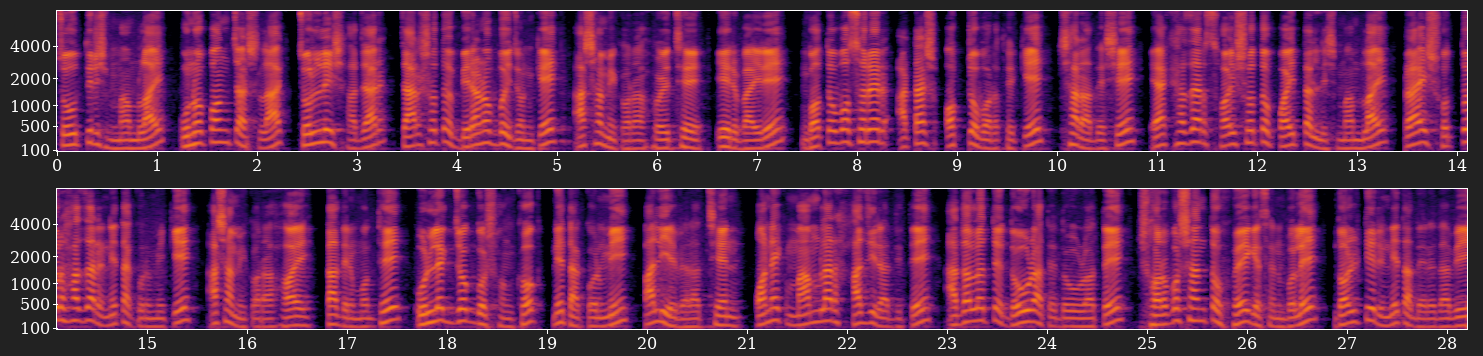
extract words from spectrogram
চৌত্রিশ মামলায় উনপঞ্চাশ লাখ চল্লিশ হাজার চারশত জনকে আসামি করা হয়েছে। এর বাইরে গত বছরের আটাশ অক্টোবর থেকে সারা দেশে এক হাজার ছয়শত পঁয়তাল্লিশ মামলায় প্রায় সত্তর হাজার নেতাকর্মীকে আসামি করা হয়। তাদের মধ্যে উল্লেখযোগ্য সংখ্যক নেতাকর্মী পালিয়ে বেড়াচ্ছেন। অনেক মামলার হাজিরা দিতে, আদালতে দৌড়াতে দৌড়াতে সর্বশান্ত হয়ে গেছেন বলে দলটির নেতাদের দাবি।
